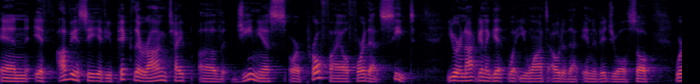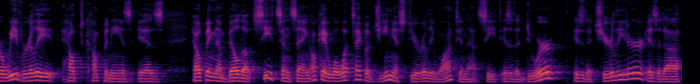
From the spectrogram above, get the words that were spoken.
And if obviously, if you pick the wrong type of genius or profile for that seat, you are not going to get what you want out of that individual. So, where we've really helped companies is helping them build out seats and saying, okay, well, what type of genius do you really want in that seat? Is it a doer? Is it a cheerleader? Is it a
